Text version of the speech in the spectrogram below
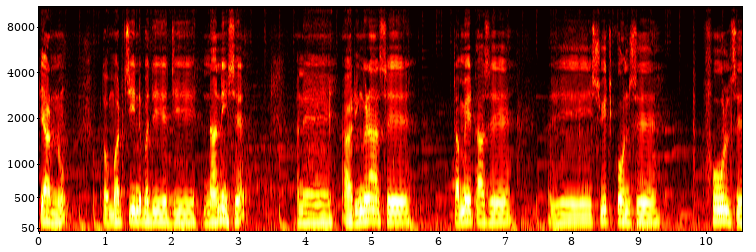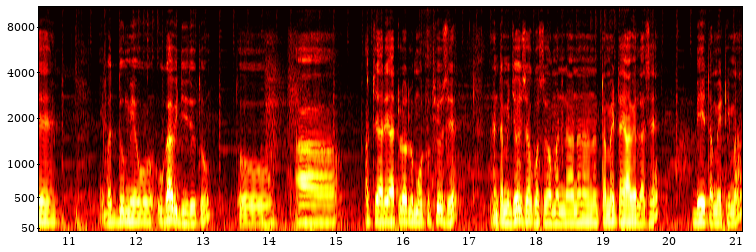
ત્યારનું તો મરચીને બધી હજી નાની છે અને આ રીંગણા છે ટમેટા છે પછી સ્વીટકોર્ન છે ફૂલ છે, એ બધું મેં ઉગાવી દીધું હતું તો આ અત્યારે આટલું આટલું મોટું થયું છે. અને તમે જોઈ શકો છો, આમાં નાના નાના ટમેટા આવેલા છે, બે ટમેટીમાં.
